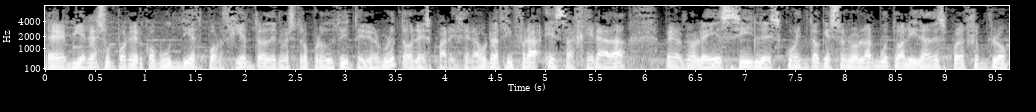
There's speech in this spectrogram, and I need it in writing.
eh, viene a suponer como un 10% de nuestro Producto Interior Bruto. Les parecerá una cifra exagerada, pero no le es si les cuento que solo las mutualidades, por ejemplo,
